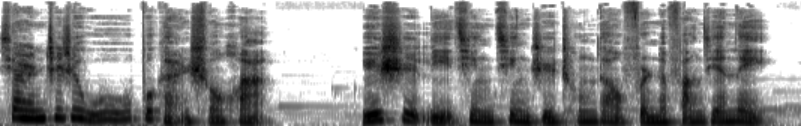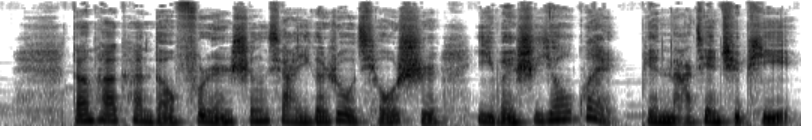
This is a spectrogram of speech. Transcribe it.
下人支支吾吾不敢说话。于是李靖径直冲到夫人的房间内。当他看到夫人生下一个肉球时，以为是妖怪，便拿剑去劈。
